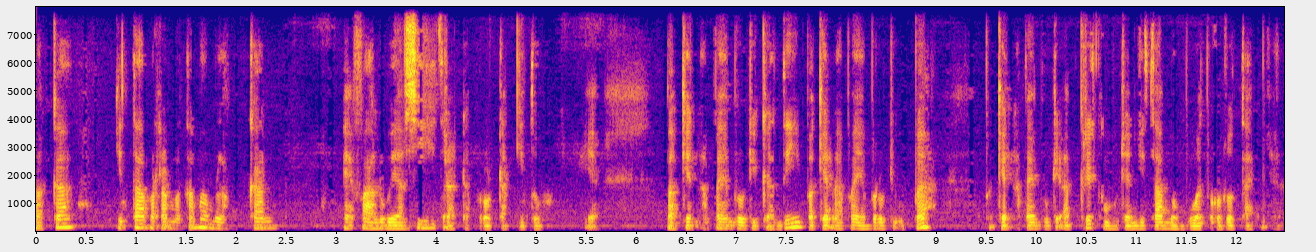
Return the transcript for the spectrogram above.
maka kita pertama-tama melakukan evaluasi terhadap produk itu ya. Bagian apa yang perlu diganti, bagian apa yang perlu diubah, bagian apa yang perlu di-upgrade, kemudian kita membuat prototipenya.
